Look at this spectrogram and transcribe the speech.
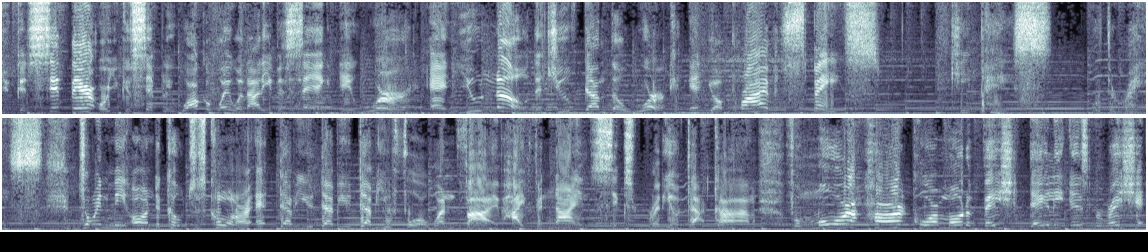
you could sit there or you can simply walk away without even saying a word. And you know that you've done the work in your private space. Keep pace with the race. Join me on the Coach's Corner at www.415-96radio.com for more hardcore motivation, daily inspiration,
